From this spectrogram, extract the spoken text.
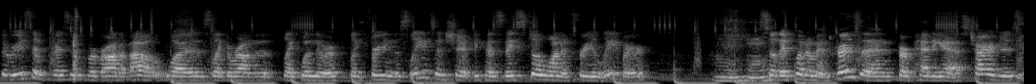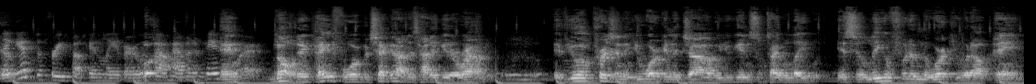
the reason prisons were brought about was like around the like when they were like freeing the slaves and shit because they still wanted free labor. Mhm. So they put them in prison for petty ass charges. Yep. They get the free fucking labor without having to pay for it. No, they pay for it, but check out this how they get around it. Mm-hmm. If you're in prison and you work in a job where you're getting some type of labor, it's illegal for them to work you without paying.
